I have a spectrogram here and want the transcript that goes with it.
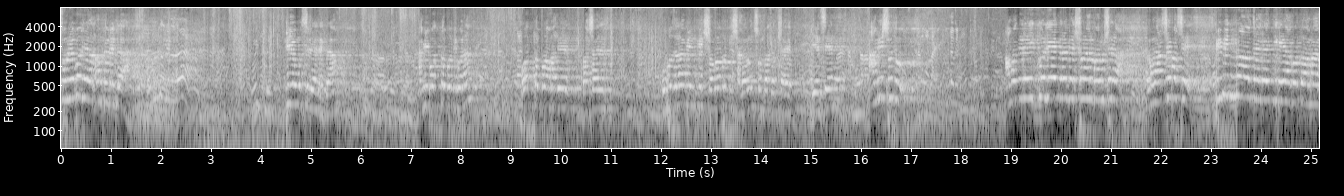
জোরে বলি, আলহামদুলিল্লাহ। প্রিয় মুসলিম একরাম, আমি বক্তব্য দিব না। বক্তব্য আমাদের বাসায় উপজেলা বিএনপির সভাপতি সাধারণ সম্পাদক সাহেব দিয়েছেন। আমি শুধু আমাদের এই কলিয়া গ্রামের সোনার মানুষেরা এবং আশেপাশে বিভিন্ন জায়গায় থেকে আগত আমার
